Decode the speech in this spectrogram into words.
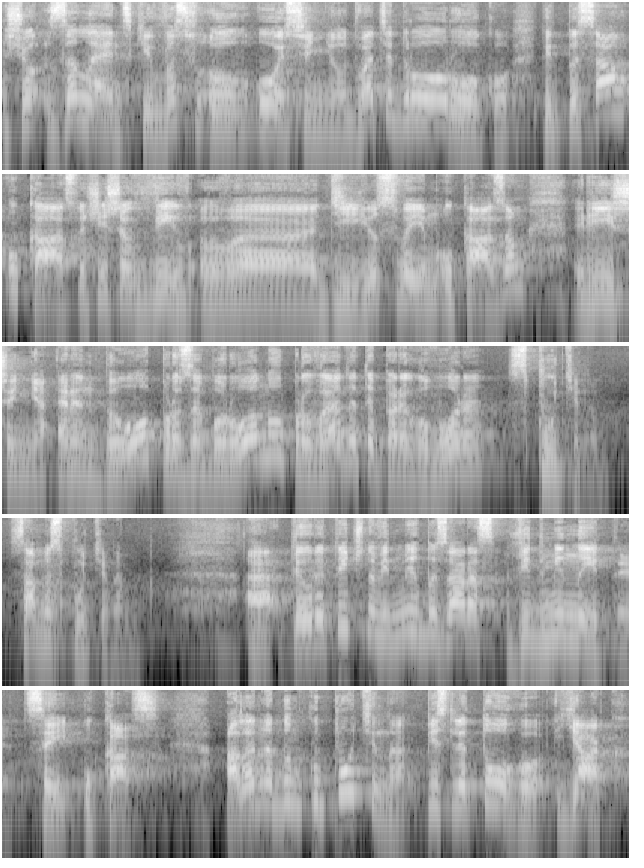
що Зеленський вес- осінню 22-го року підписав указ, точніше ввів в е, дію своїм указом рішення РНБО про заборону проводити переговори з Путіним, саме з Путіним. Е, Теоретично він міг би зараз відмінити цей указ. Але на думку Путіна, після того, як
